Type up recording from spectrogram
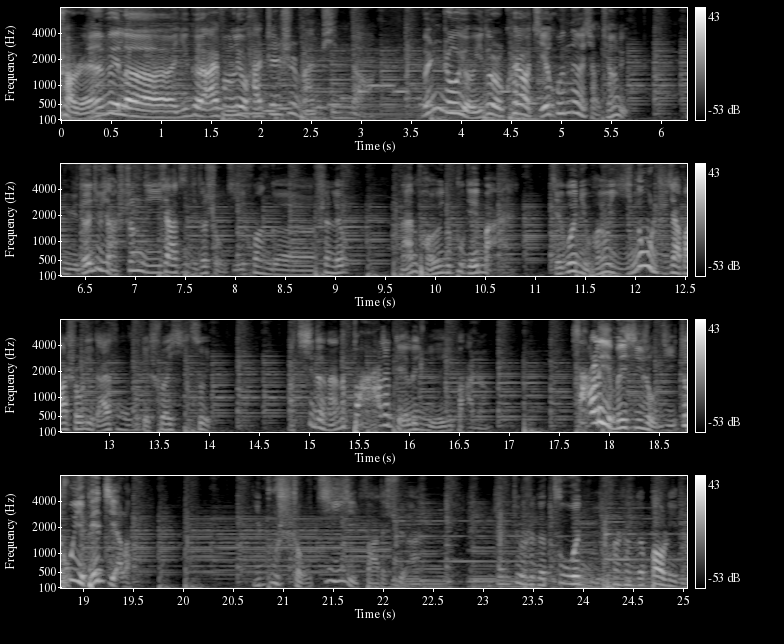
不少人为了一个 iPhone 六还真是蛮拼的。温州有一对快要结婚的小情侣，女的就想升级一下自己的手机，换个肾六，男朋友就不给买，结果女朋友一怒之下把手里的 iPhone 五给摔稀碎，啊，气得男的叭就给了女的一巴掌。咋了也没新手机，这婚也别结了。一部手机引发的血案，真就是个作女碰上个暴力男，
